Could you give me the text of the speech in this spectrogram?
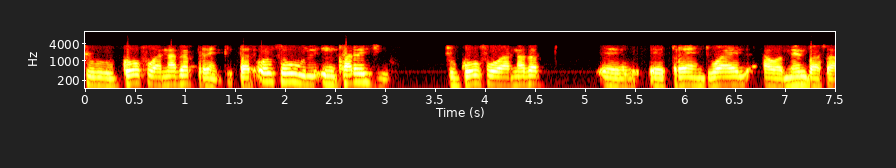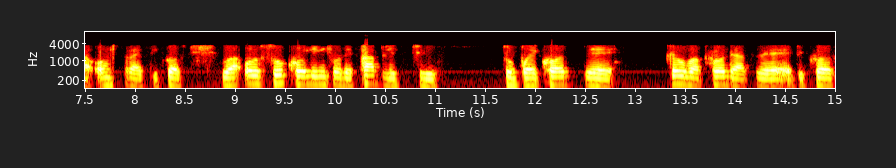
to go for another brand. But also, will encourage you to go for another uh, uh, brand while our members are on strike because we are also calling for the public to to boycott the Clover products uh, because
